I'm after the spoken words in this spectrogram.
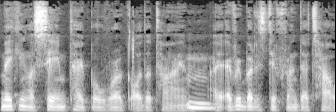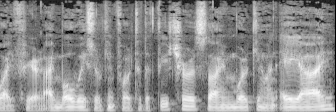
making the same type of work all the time. Mm. I, everybody's different. That's how I feel. I'm always looking forward to the future. So I'm working on AI,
